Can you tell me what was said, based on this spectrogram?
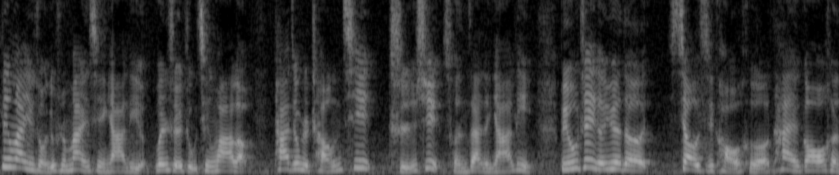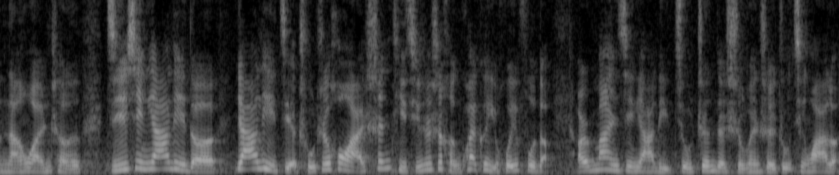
另外一种就是慢性压力，温水煮青蛙了。它就是长期持续存在的压力，比如这个月的校级考核太高很难完成，急性压力的压力解除之后啊，身体其实是很快可以恢复的，而慢性压力就真的是温水煮青蛙了，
